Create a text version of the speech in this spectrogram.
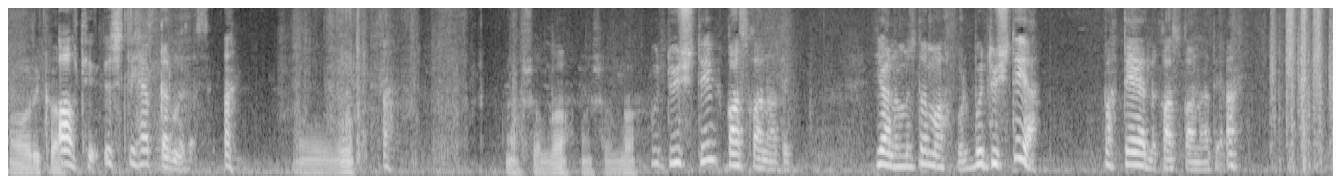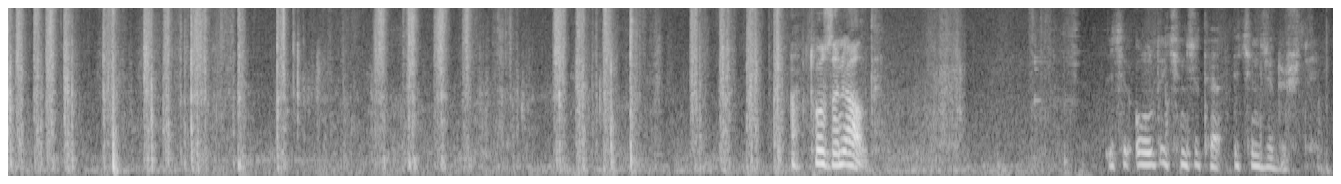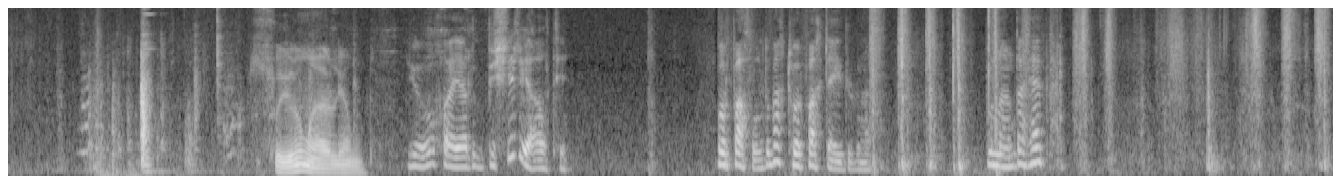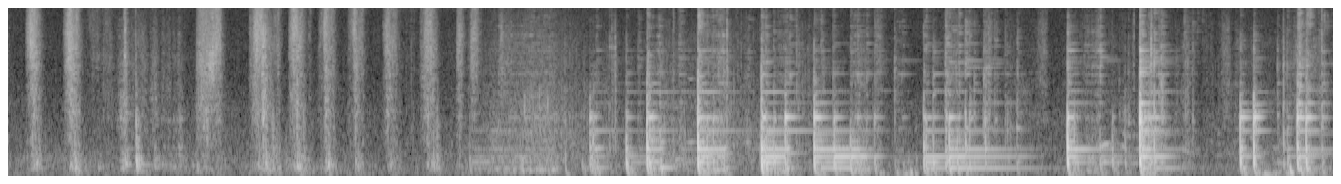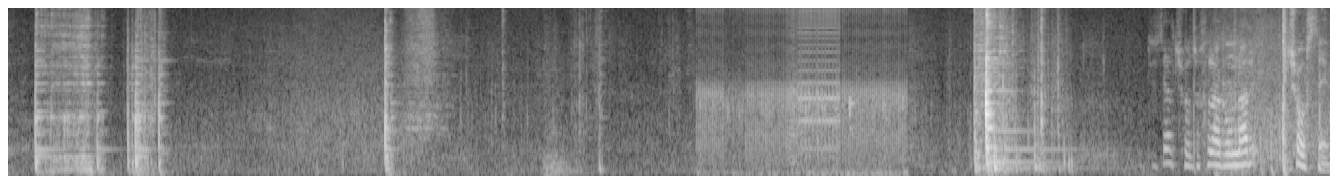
Harika. Altı, üstü hep kırmızı. Ah. Oo. Maşallah maşallah. Bu düştü, gaz kanadı. Yanımızda mahvul. Bu düştü ya. Bak değerli gaz kanadı. Ah. Tozunu aldı. İki, oldu ikinci te, ikinci düştü. Suyunu mu ayarlayalım? Yok ayar pişir ya altı. Torpak oldu bak torpak değdi buna. Bundan da hep çocuklar onları çok sever.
